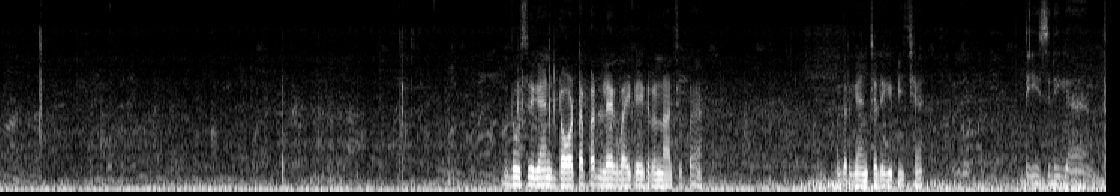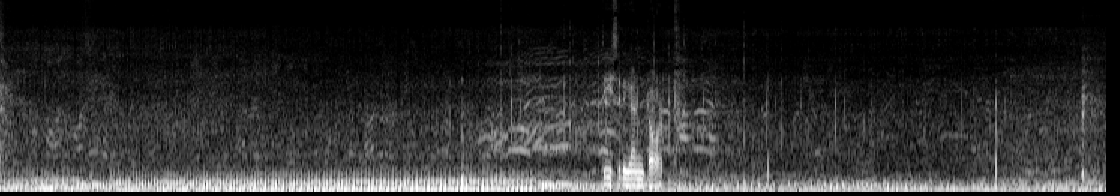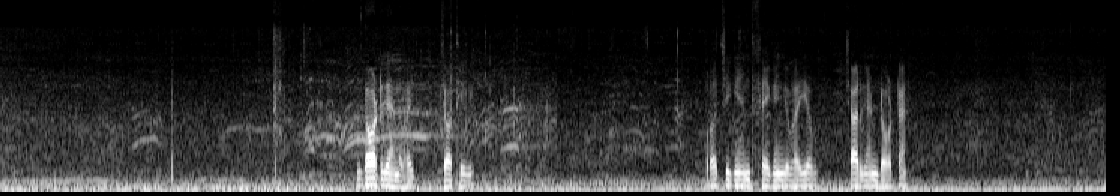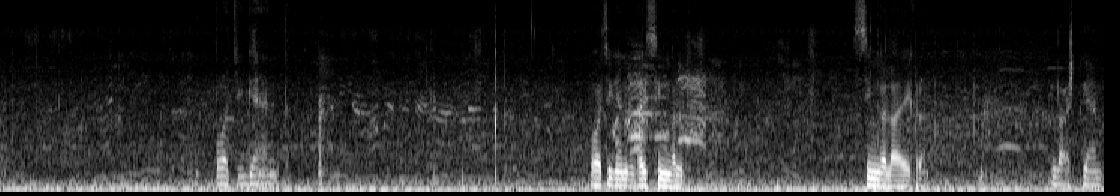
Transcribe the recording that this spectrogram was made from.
दूसरी गेंद डॉट है, पर लेग बाई का एक रन आ चुका है। उधर गेंद चलेगी पीछे। तीसरी गेंद तीसरी गेंद डॉट। डॉट गेंद भाई चौथी भी। पाँचवीं गेंद फेंकेंगे भाई अब। चार गेंद डॉट है। पाँचवीं गेंद पाँचवीं गेंद भाई सिंगल। सिंगल आया एक रन। लास्ट गेंद।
